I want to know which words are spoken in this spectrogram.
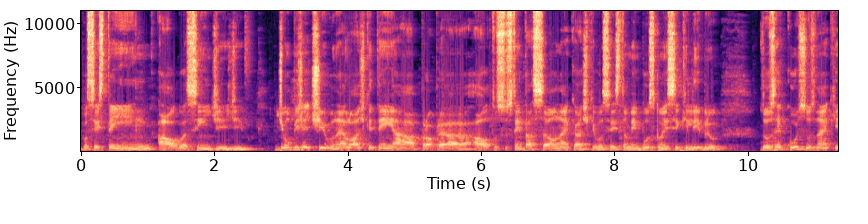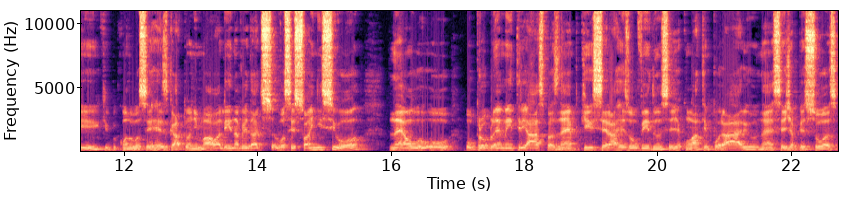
Vocês têm algo assim de, de, de, um objetivo, né? Lógico que tem a própria autossustentação, né? Que eu acho que vocês também buscam esse equilíbrio dos recursos, né? Que, que quando você resgata o animal ali, na verdade, você só iniciou né, o, o, o, problema entre aspas, né, porque será resolvido, seja com lá temporário, né, seja pessoas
